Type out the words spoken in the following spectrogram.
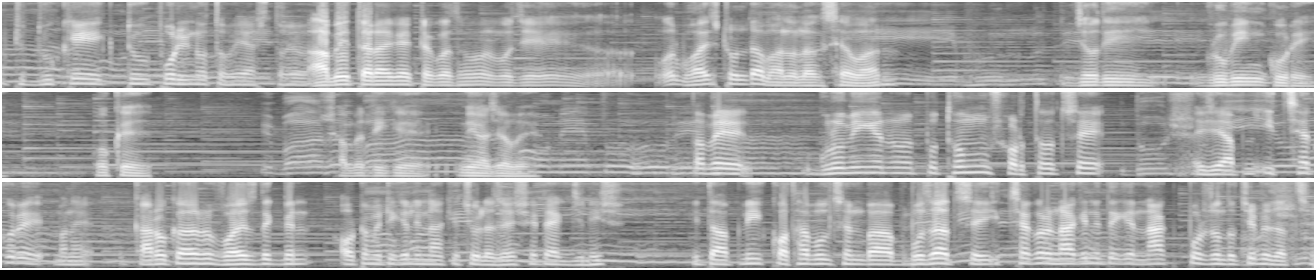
একটু দুঃখে একটু পরিণত হয়ে আসতে হবে আমি তার আগে একটা কথা বলব যে ওর ভয়েস টোনটা ভালো লাগছে আমার। যদি গ্রুবিং করে ওকে সামনের দিকে নেওয়া যাবে। তবে গ্রুমিং এর প্রথম শর্ত হচ্ছে এই যে আপনি ইচ্ছা করে মানে কারও কারোর ভয়েস দেখবেন অটোমেটিক্যালি নাকে চলে যায় সেটা এক জিনিস। কিন্তু আপনি কথা বলছেন বা বোঝাচ্ছে ইচ্ছা করে নাকে নিতে গিয়ে নাক পর্যন্ত চেপে যাচ্ছে।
